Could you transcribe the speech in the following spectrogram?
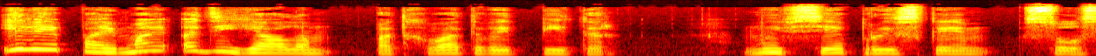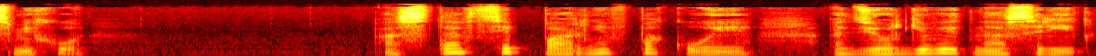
«Или поймай одеялом», — подхватывает Питер. «Мы все прыскаем со смеху». «Оставьте парня в покое», — одергивает нас Рик.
